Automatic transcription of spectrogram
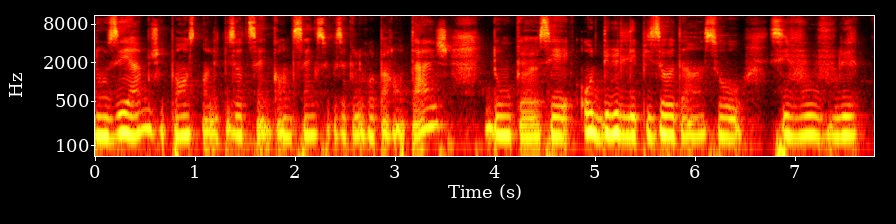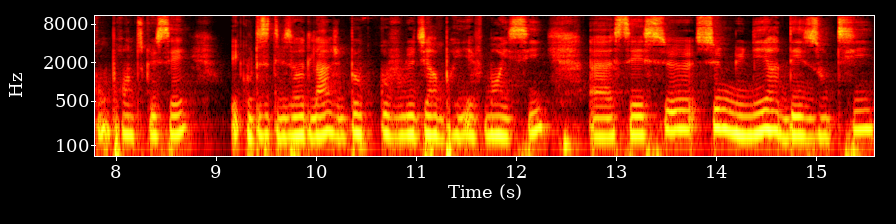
nauseam, je pense, dans l'épisode 55, ce que c'est que le reparentage. Donc, euh, c'est au début de l'épisode. Hein, so, si vous voulez comprendre ce que c'est, écoutez cet épisode-là. Je ne peux que vous le dire brièvement ici. Euh, c'est se, se munir des outils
